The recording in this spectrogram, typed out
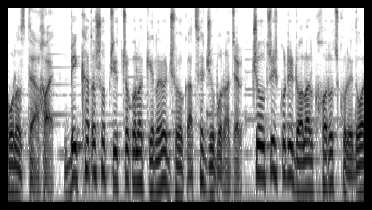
বোনাস দেওয়া হয়। বিখ্যাত সব চিত্রকলা কেনায় ঝোঁক আছে যুবরাজের। চৌত্রিশ কোটি ডলার খরচ করে দু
